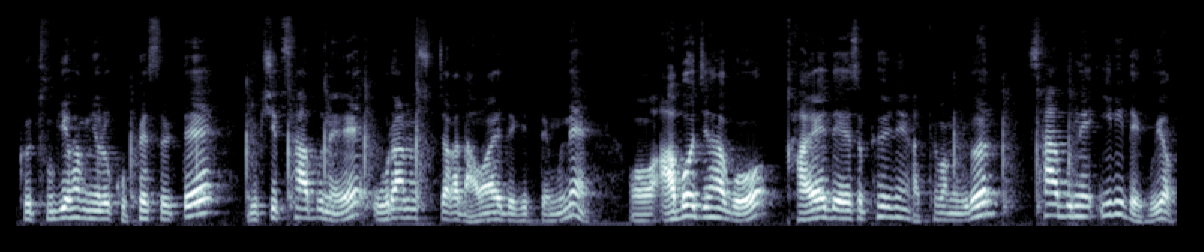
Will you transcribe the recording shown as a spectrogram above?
그 두 개 확률을 곱했을 때 64분의 5라는 숫자가 나와야 되기 때문에 어, 아버지하고 가에 대해서 표현이 같을 확률은 4분의 1이 되고요.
